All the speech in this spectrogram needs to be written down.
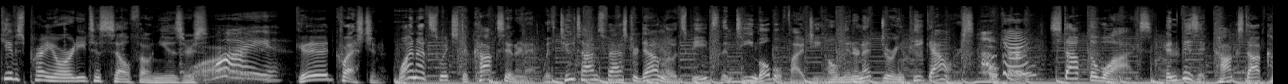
gives priority to cell phone users. Why? Good question. Why not switch to Cox Internet with two times faster download speeds than T-Mobile 5G home internet during peak hours? Okay. Stop the whys and visit cox.com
